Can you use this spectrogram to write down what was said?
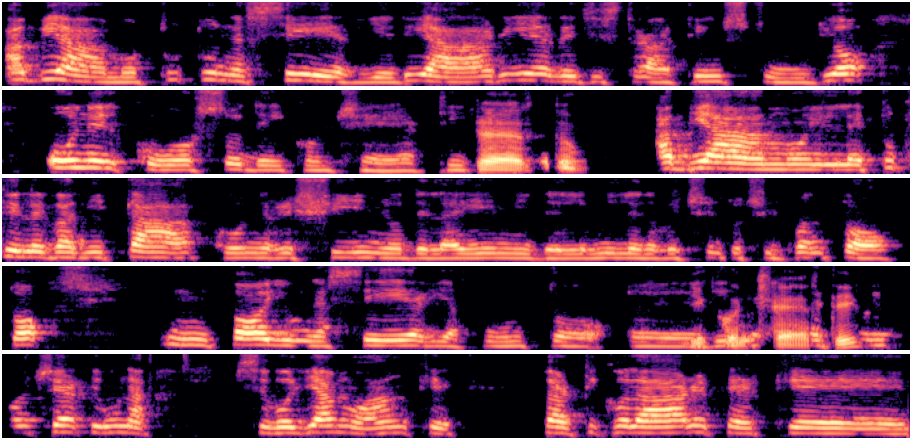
Abbiamo tutta una serie di arie registrate in studio o nel corso dei concerti. Certo. Abbiamo il Tu che le vanità con Rescigno della EMI del 1958, poi una serie appunto eh, di, di concerti. concerti, una se vogliamo anche particolare perché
